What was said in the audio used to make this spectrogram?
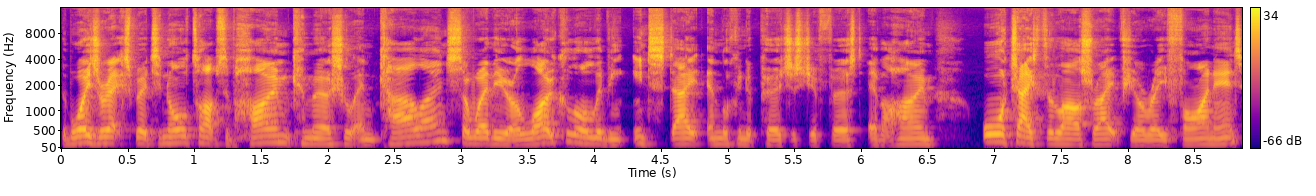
The boys are experts in all types of home, commercial, and car loans. So whether you're a local or living interstate and looking to purchase your first ever home or chase the last rate for your refinance,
